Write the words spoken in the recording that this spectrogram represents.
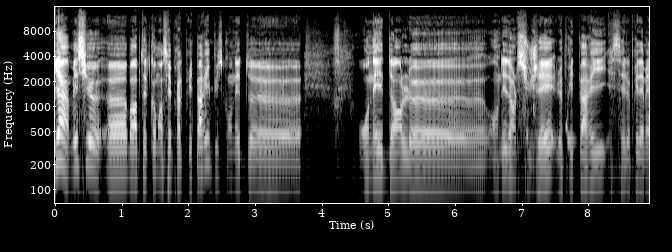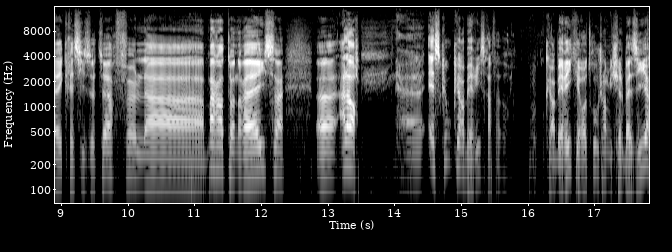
Bien, messieurs, euh, bon, on va peut-être commencer par le Prix de Paris puisqu'on est de... On est, dans le, on est dans le sujet. Le prix de Paris, c'est le prix d'Amérique Récise the Turf, la Marathon Race. Euh, alors, euh, est-ce que Hookerberry sera favori? Hookerberry qui retrouve Jean-Michel Bazir,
